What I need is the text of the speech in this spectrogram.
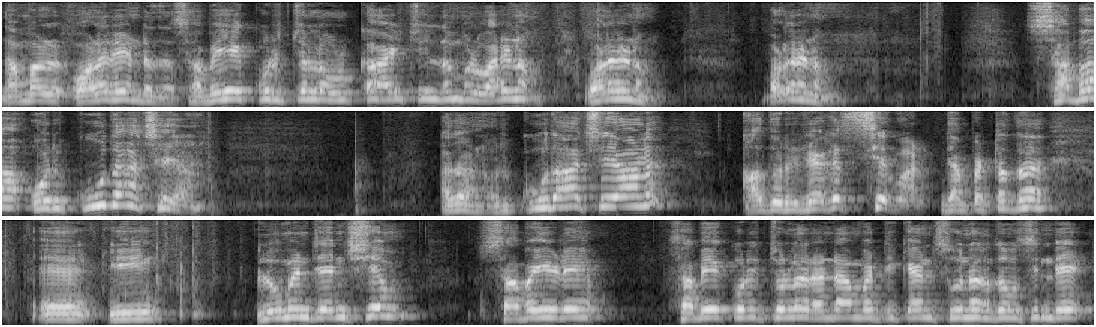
നമ്മൾ വളരേണ്ടത്. സഭയെക്കുറിച്ചുള്ള ഉൾക്കാഴ്ചയിൽ നമ്മൾ വരണം. വളരണം. വളരണം. സഭ ഒരു കൂതാശയാണ്. അതാണ്. ഒരു കൂതാശയാണ്. അതൊരു രഹസ്യമാണ്. ഞാൻ പെട്ടെന്ന് ഈ ലൂമൻ ജൻഷ്യം സഭയുടെ സഭയെക്കുറിച്ചുള്ള രണ്ടാം വറ്റിക്കാൻ സൂനഹദോസിന്റെ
